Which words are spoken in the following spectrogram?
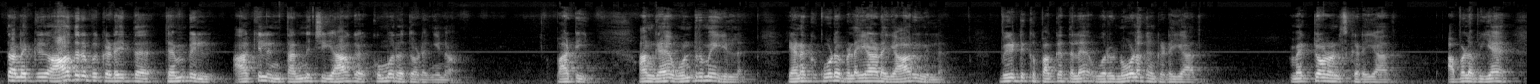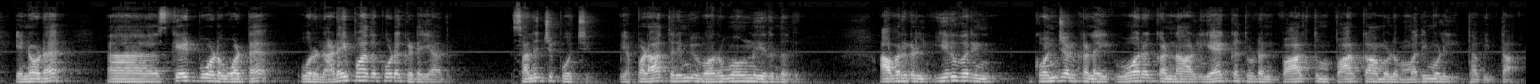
தனக்கு ஆதரவு கிடைத்த தெம்பில் அகிலன் தன்னிச்சையாக குமர தொடங்கினான். பாட்டி அங்கே ஒன்றுமே இல்லை. எனக்கு கூட விளையாட யாரும் இல்லை. வீட்டுக்கு பக்கத்தில் ஒரு நூலகம் கிடையாது. மெக்டோனல்ஸ் கிடையாது. அவ்வளவு ஏன்? என்னோட ஸ்கேட் போர்டை ஓட்ட ஒரு நடைபாதை கூட கிடையாது. சலிச்சு போச்சு. எப்படா திரும்பி வருவோம்னு இருந்தது. அவர்கள் இருவரின் கொஞ்சல்களை ஓரக்கண்ணால் ஏக்கத்துடன் பார்த்தும் பார்க்காமலும் மதிமொழி தவித்தார்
